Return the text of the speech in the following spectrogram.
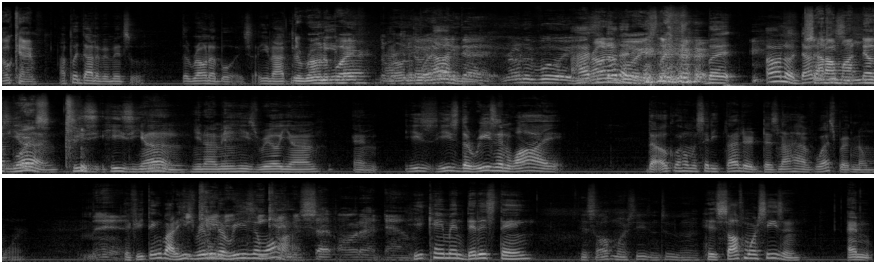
Okay. I put Donovan Mitchell. The Rona boys. You know, I The Rona Rooney boy? there. The I Rona boy? I like that. Rona boys. I had Rona that boys, like- but I don't know. Donovan, Shout out he's, my he's Nelk boys. young. He's he's young. You know what I mean? He's real young, and he's he's the reason why the Oklahoma City Thunder does not have Westbrook no more. Man. If you think about it, he's He really came the in- reason he why. came and shut all that down. He came in, did his thing, His sophomore season too. Huh? his sophomore season, and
